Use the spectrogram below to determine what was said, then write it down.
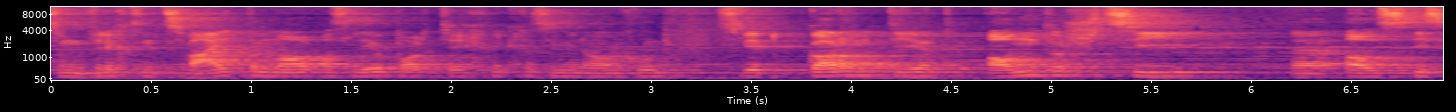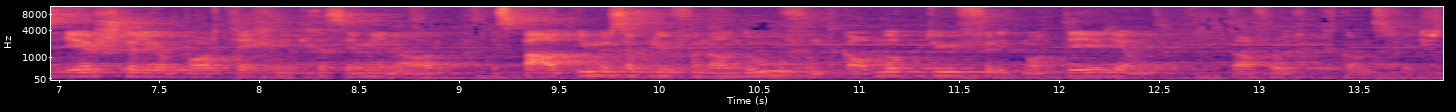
zum, vielleicht zum zweiten Mal als Leopard-Techniker-Seminar kommst, es wird garantiert anders sein äh, als dein erste Leopard-Techniker-Seminar. Es baut immer so ein bisschen aufeinander auf und geht noch tiefer in die Materie und da freue ich mich ganz fest.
